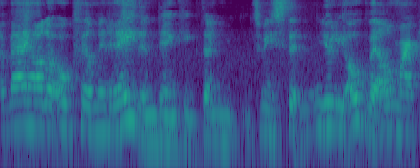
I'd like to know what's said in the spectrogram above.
Maar wij hadden ook veel meer reden, denk ik. Dan, tenminste, jullie ook wel, maar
